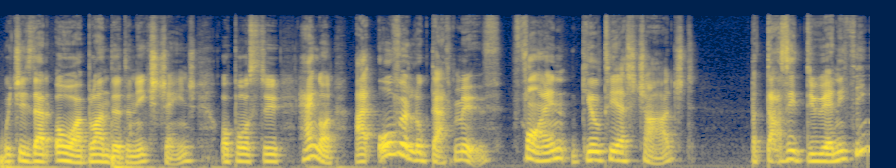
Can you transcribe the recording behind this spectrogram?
which is that, oh, I blundered an exchange, opposed to, hang on, I overlooked that move, fine, guilty as charged, but does it do anything?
